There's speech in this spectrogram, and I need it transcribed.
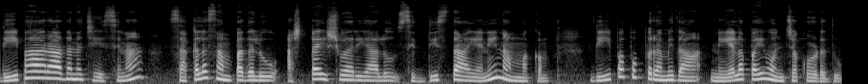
దీపారాధన చేసిన సకల సంపదలు అష్టైశ్వర్యాలు సిద్ధిస్తాయని నమ్మకం. దీపపు ప్రమిద నేలపై ఉంచకూడదు.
